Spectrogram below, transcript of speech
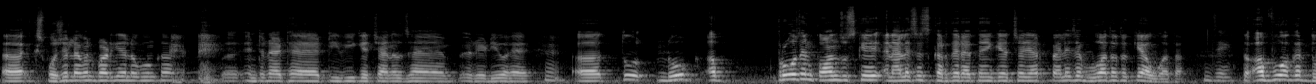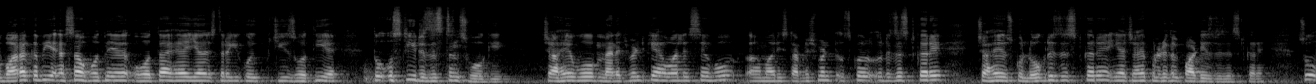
ایکسپوجر لیول بڑھ گیا لوگوں کا۔ انٹرنیٹ ہے ٹی وی کے چینلز ہیں ریڈیو ہے۔ تو لوگ اب پروز اینڈ کونز اس کے انالیسس کرتے رہتے ہیں کہ اچھا یار پہلے جب ہوا تھا تو کیا ہوا تھا؟ جی۔ تو اب وہ اگر دوبارہ کبھی ایسا ہوتے ہوتا ہے یا اس طرح کی کوئی چیز ہوتی ہے تو اس کی ریزسٹنس ہوگی۔ چاہے وہ مینجمنٹ کے حوالے سے ہو ہماری اسٹیبلشمنٹ اس کو رجسٹ کرے چاہے اس کو لوگ رجسٹ کریں یا چاہے پولیٹیکل پارٹیز رجسٹ کریں۔ سو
